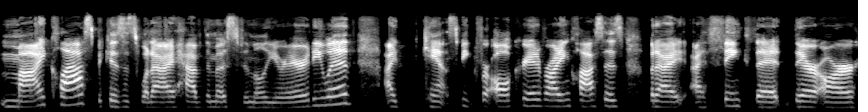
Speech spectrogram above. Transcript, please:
my class because it's what I have the most familiarity with. I can't speak for all creative writing classes, but I, I think that there are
